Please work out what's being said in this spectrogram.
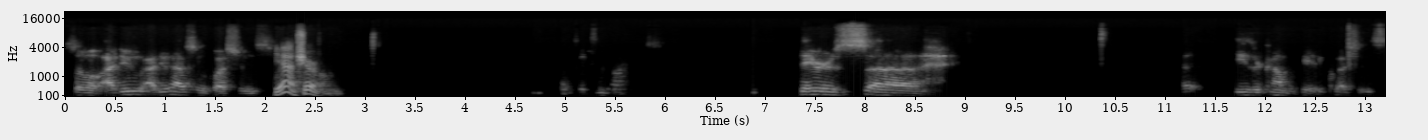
so I do, I do have some questions. Yeah, sure. Um, there's uh, these are complicated questions.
